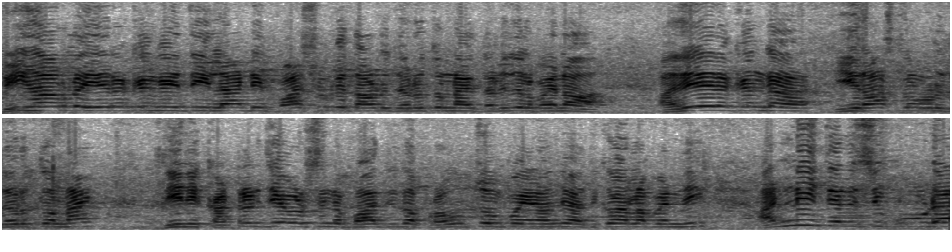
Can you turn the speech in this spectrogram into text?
బీహార్లో ఏ రకంగా అయితే ఇలాంటి పాశ్విక దాడులు జరుగుతున్నాయి దళితులపైన అదే రకంగా ఈ రాష్ట్రంలో జరుగుతున్నాయి. దీన్ని కట్టడి చేయవలసిన బాధ్యత ప్రభుత్వం పైన ఉంది అధికారులపైన ఉంది. అన్నీ తెలిసి కూడా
